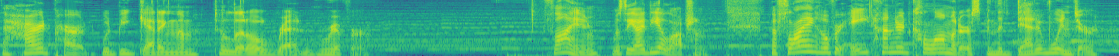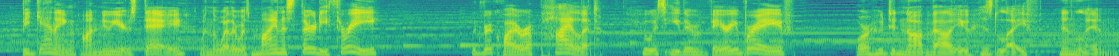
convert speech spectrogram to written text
The hard part would be getting them to Little Red River. Flying was the ideal option, but flying over 800 kilometers in the dead of winter, beginning on New Year's Day when the weather was minus 33, would require a pilot who was either very brave or who did not value his life and limb.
